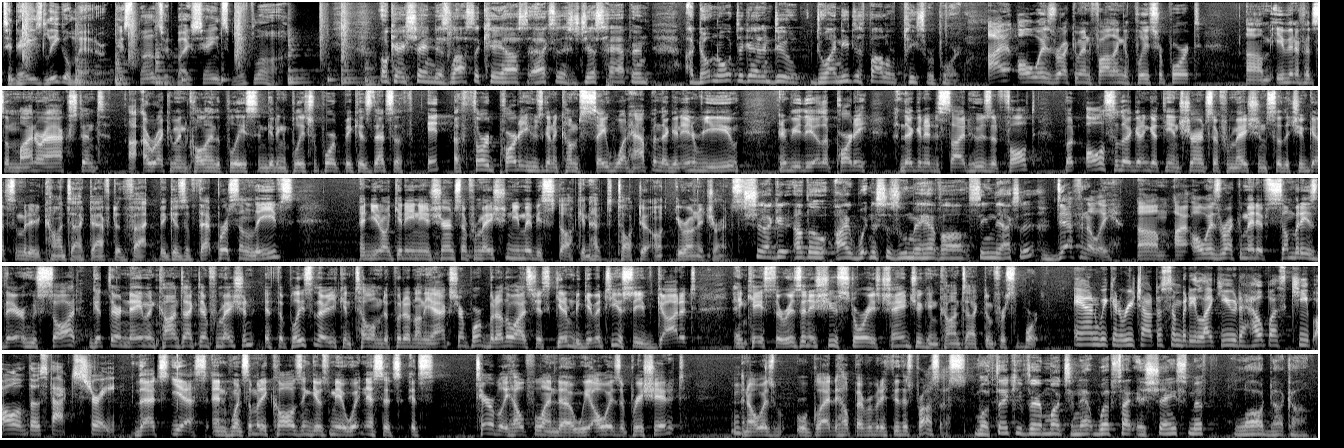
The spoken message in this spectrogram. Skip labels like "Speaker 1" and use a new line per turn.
Today's legal matter is sponsored by Shane Smith Law.
Okay, Shane, there's lots of chaos. The accidents just happened. I don't know what to get and do. Do I need to file a police report?
I always recommend filing a police report. Um, even if it's a minor accident, I recommend calling the police and getting a police report because that's a, a third party who's going to come say what happened. They're going to interview you, interview the other party, and they're going to decide who's at fault. But also, they're going to get the insurance information so that you've got somebody to contact after the fact. Because if that person leaves, and you don't get any insurance information, you may be stuck and have to talk to your own insurance.
Should I get other eyewitnesses who may have uh, seen the accident?
Definitely. Um, I always recommend if somebody's there who saw it, get their name and contact information. If the police are there, you can tell them to put it on the accident report, but otherwise, just get them to give it to you so you've got it. In case there is an issue, stories change, you can contact them for support.
And we can reach out to somebody like you to help us keep all of those facts straight.
That's yes. And when somebody calls and gives me a witness, it's it's terribly helpful, and uh, we always appreciate it. Mm-hmm. And always, we're glad to help everybody through this process.
Well, thank you very much. And that website is shanesmithlaw.com.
